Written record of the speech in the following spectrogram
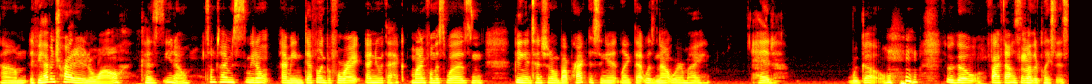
um, if you haven't tried it in a while, because, you know, sometimes we don't, I mean, definitely before I, I knew what the heck mindfulness was and being intentional about practicing it, like that was not where my head would go. it would go 5,000 other places.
